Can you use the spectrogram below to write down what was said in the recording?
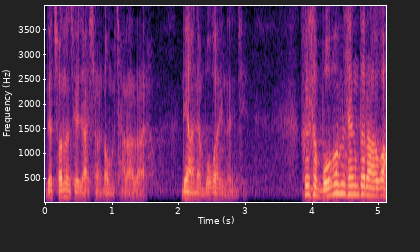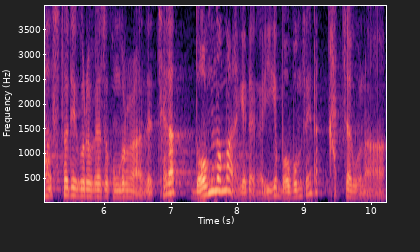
근데 저는 제 자신을 너무 잘 알아요. 내 안에 뭐가 있는지. 그래서 모범생들하고 스터디 그룹에서 공부를 하는데 제가 너무너무 알게 된 거예요. 이게 모범생이 다 가짜구나.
